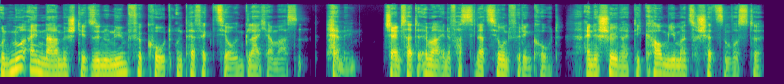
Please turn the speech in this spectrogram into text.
Und nur ein Name steht synonym für Code und Perfektion gleichermaßen. Hamming. James hatte immer eine Faszination für den Code. Eine Schönheit, die kaum jemand zu schätzen wusste.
